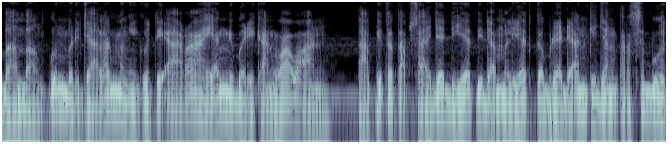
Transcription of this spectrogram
Bambang pun berjalan mengikuti arah yang diberikan Wawan. Tapi tetap saja dia tidak melihat keberadaan kijang tersebut.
